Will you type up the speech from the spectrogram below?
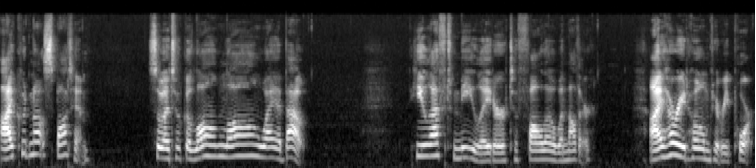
I could not spot him, so I took a long, long way about. He left me later to follow another. I hurried home to report.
